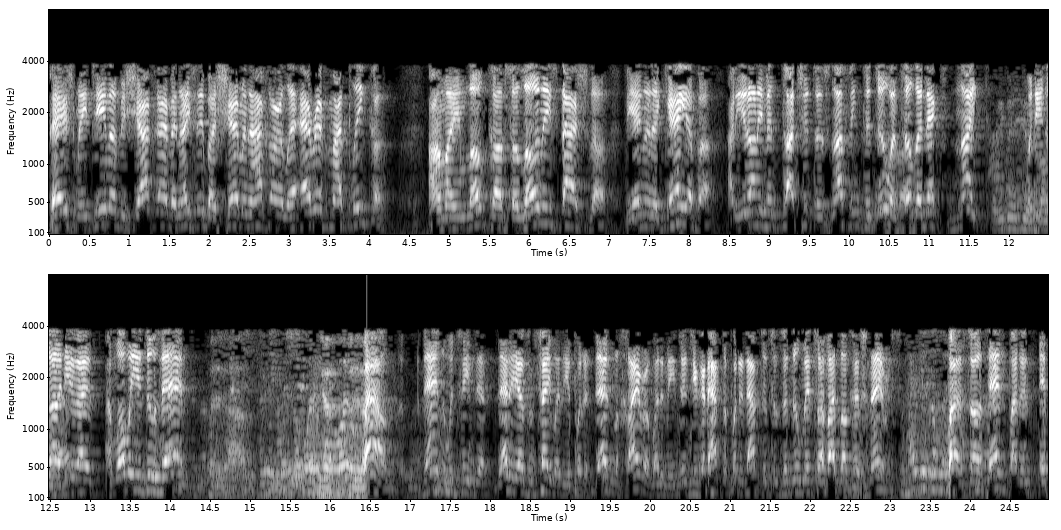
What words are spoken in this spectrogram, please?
Perish meitiva b'shachar v'naisi b'shem and le'erev matlika. Amayim lo kavsa lo nisdashla v'yenu negeyava. And you don't even touch it. There's nothing to do until the next night. When you go, you guys, and what will you do then? Well, then it would seem that then he doesn't say whether you put it then l'chayra. What it means is you're going to have to put it out. This is a new mitzvah of adlokas. But so then, but it, if,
